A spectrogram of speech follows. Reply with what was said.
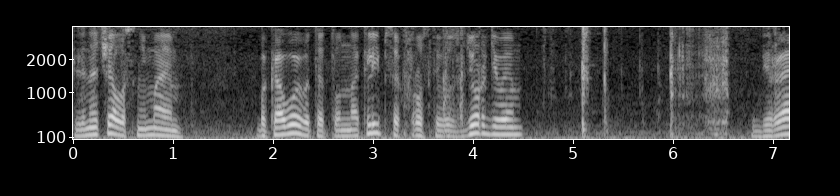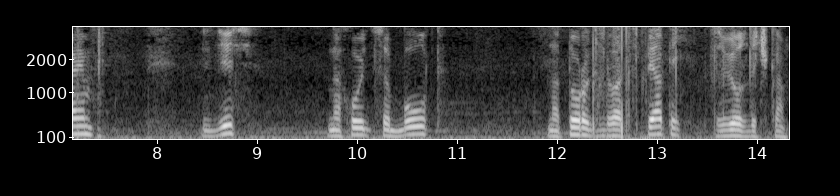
Для начала снимаем боковой, вот этот он на клипсах, просто его сдергиваем, убираем. Здесь находится болт на торекс 25 звездочка.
